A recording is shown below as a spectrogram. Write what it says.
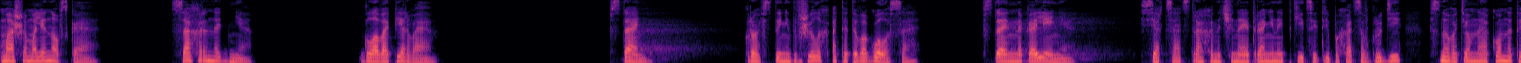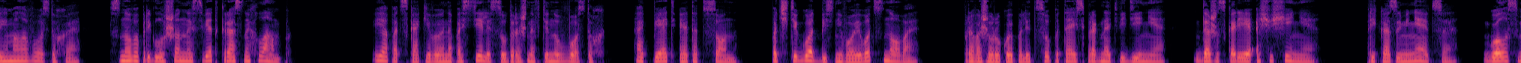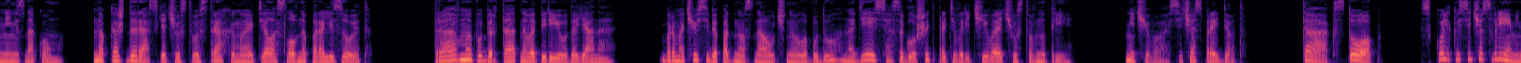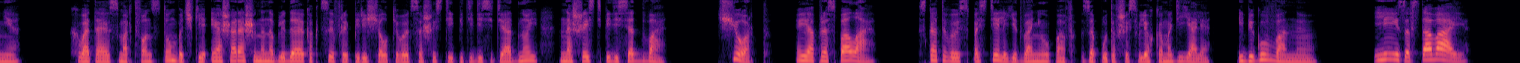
Маша Малиновская. Сахар на дне. Глава первая. Встань. Кровь стынет в жилах от этого голоса. Встань на колени. Сердце от страха начинает раненой птицей трепыхаться в груди, снова темная комната и мало воздуха, снова приглушенный свет красных ламп. Я подскакиваю на постели, судорожно втянув воздух — Опять этот сон. Почти год без него, и вот снова. Провожу рукой по лицу, пытаясь прогнать видение, даже скорее ощущение. Приказы меняются, голос мне не знаком. Но каждый раз я чувствую страх, и мое тело словно парализует. Травмы пубертатного периода, Яна. Бормочу себе под нос научную лабуду, надеясь заглушить противоречивое чувство внутри. Ничего, сейчас пройдет. Так, стоп. Сколько сейчас времени? Хватаю смартфон с тумбочки и ошарашенно наблюдаю, как цифры перещелкиваются с 6.51 на 6.52. Черт, я проспала. Скатываюсь с постели, едва не упав, запутавшись в легком одеяле, и бегу в ванную. «Лиза, вставай!»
